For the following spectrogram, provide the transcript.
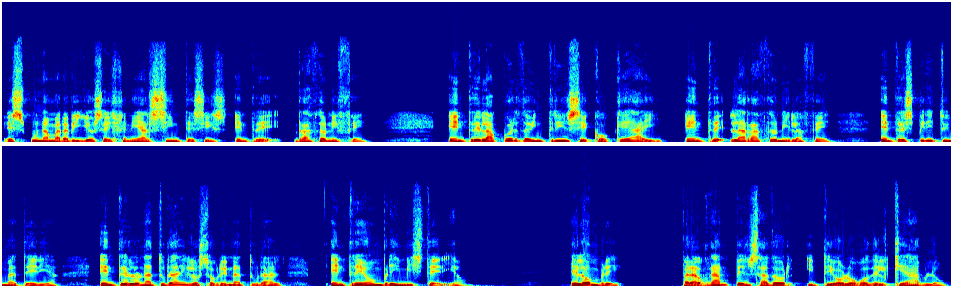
es una maravillosa y genial síntesis entre razón y fe, entre el acuerdo intrínseco que hay entre la razón y la fe, entre espíritu y materia, entre lo natural y lo sobrenatural, entre hombre y misterio. El hombre, para el gran pensador y teólogo del que hablo,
